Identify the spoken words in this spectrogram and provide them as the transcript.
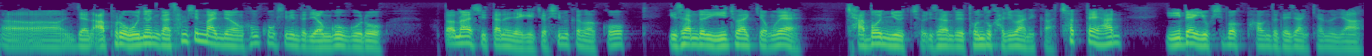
어, 이제 앞으로 5년간 30만 명 홍콩 시민들이 영국으로 떠날 수 있다는 얘기죠. 시민권 얻고 이 사람들이 이주할 경우에 자본 유출, 이 사람들이 돈도 가지고 가니까 첫 해 한 260억 파운드 되지 않겠느냐.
